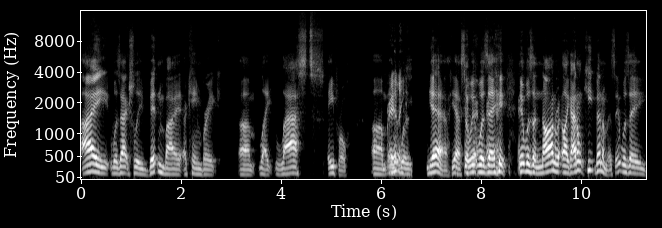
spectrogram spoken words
i was actually bitten by a canebrake um like last april. Um Really? it was yeah yeah so it was a it was a non like i don't keep venomous. It was a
